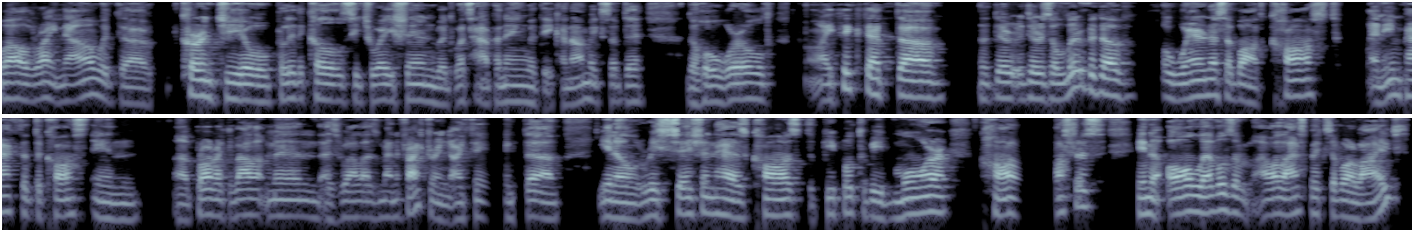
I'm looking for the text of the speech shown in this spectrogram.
well right now with the current geopolitical situation with what's happening with the economics of the the whole world i think that uh, there there's a little bit of awareness about cost and impact of the cost in uh, product development as well as manufacturing. I think the you know recession has caused people to be more cautious in all levels of all aspects of our lives.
